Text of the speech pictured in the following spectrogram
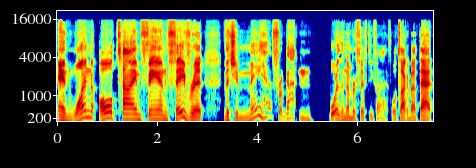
and one all time fan favorite that you may have forgotten wore the number 55. We'll talk about that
